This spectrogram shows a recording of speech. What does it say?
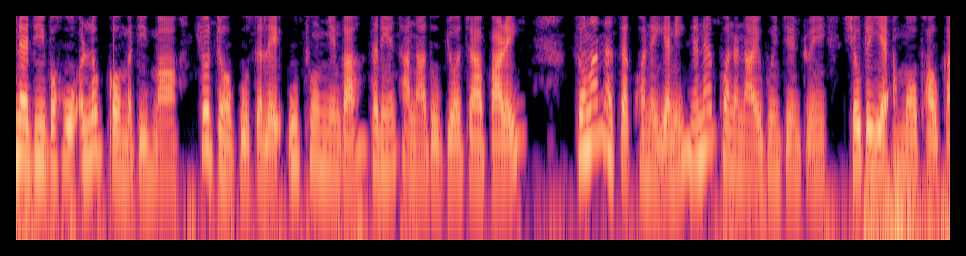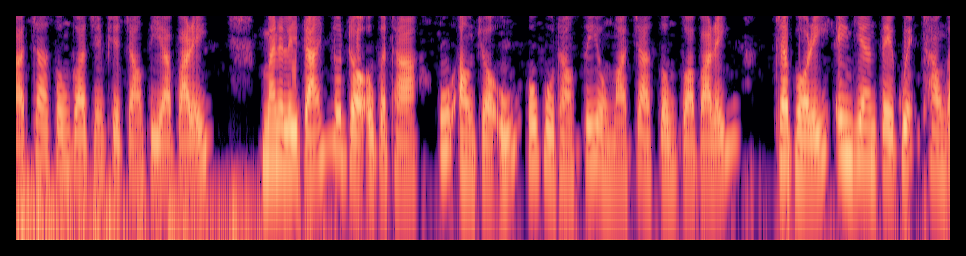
NLD ဗဟိုအလုပ်ကော်မတီမှလွှတ်တော်ကိုယ်စားလှယ်ဦးထွန်းမြင့်ကသတင်းဌာနသို့ပြောကြားပါတယ်။ဇွန်လ28ရက်နေ့နနက်9နာရီဝန်းကျင်တွင်ရုတ်တရက်အမောဖောက်ကကြဆုံးသွားခြင်းဖြစ်ကြောင်းသိရပါတယ်။မန္တလေးတိုင်းလွှတ်တော်ဥက္ကဋ္ဌဦးအောင်ကျော်ဦးအိုးဖိုထောင်စေယုံမှကြဆုံးသွားပါတယ်။ချက်ဘော်ရီအိမ်ပြန်တဲ့ခွင့်ထောင်က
